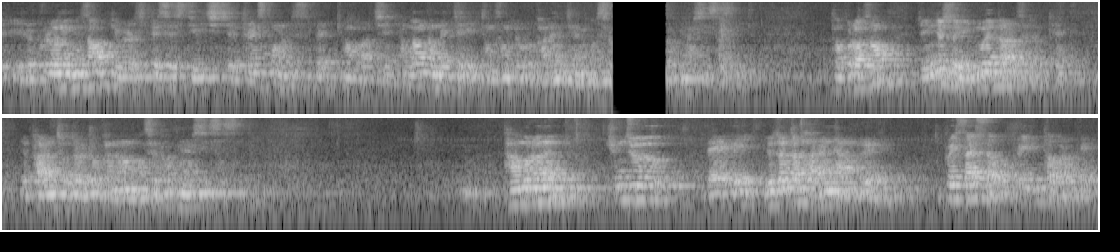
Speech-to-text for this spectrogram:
이를 클로닝해서 비브럴 스페이스 DHC를 트랜스폼을 했을 때 다음과 같이 형광단백질이 정상적으로 발현이 되는 것을 확인할 수 있었습니다. 더불어서 인질소 임무에 따라서 이렇게 발현 조절도 가능한 것을 확인할 수 있었습니다. 다음으로는 균주 내의 유전자 발현량을 프리사이스하고 프리디터블하게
